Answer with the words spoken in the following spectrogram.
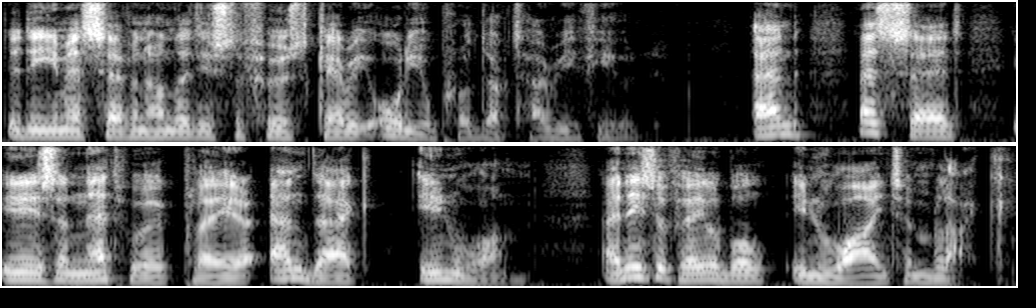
the DMS 700 is the first Cary audio product I reviewed. And as said it is a network player and DAC in one and is available in white and black.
